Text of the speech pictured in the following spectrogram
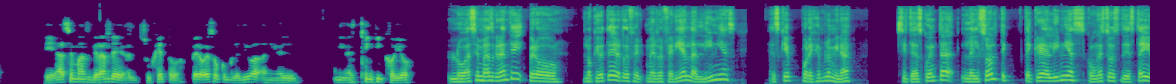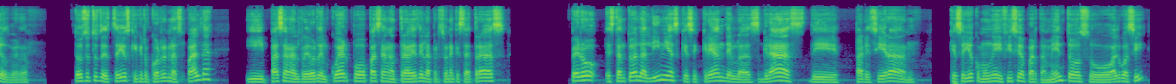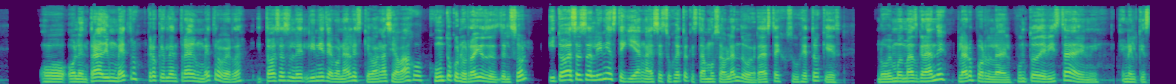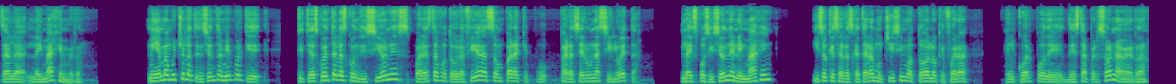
hace más grande al sujeto, pero eso como les digo a nivel, a nivel técnico yo. Lo hace más grande, pero lo que yo te me refería a las líneas es que, por ejemplo, mira, si te das cuenta, el sol te, te crea líneas con estos destellos, ¿verdad? Todos estos destellos que recorren la espalda y pasan alrededor del cuerpo, pasan a través de la persona que está atrás. Pero están todas las líneas que se crean de las gradas de parecieran, qué sé yo, como un edificio de apartamentos o algo así. O, la entrada de un metro, creo que es la entrada de un metro, ¿verdad? Y todas esas líneas diagonales que van hacia abajo, junto con los rayos desde el sol. Y todas esas líneas te guían a ese sujeto que estamos hablando, ¿verdad? Este sujeto que es, lo vemos más grande, claro, por el punto de vista en, en el que está la, la, imagen, ¿verdad? Me llama mucho la atención también porque Si te das cuenta, las condiciones para esta fotografía son para, que, para hacer una silueta. La exposición de la imagen hizo que se rescatara muchísimo todo lo que fuera el cuerpo de, de esta persona, ¿verdad?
